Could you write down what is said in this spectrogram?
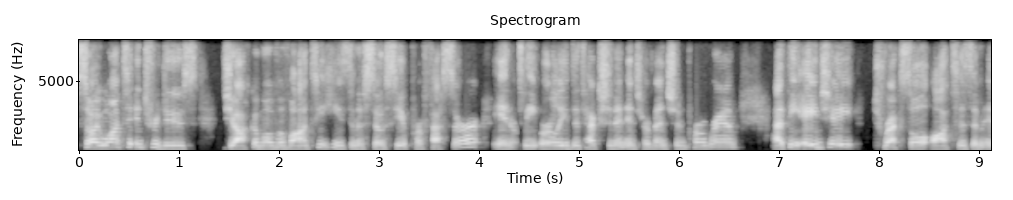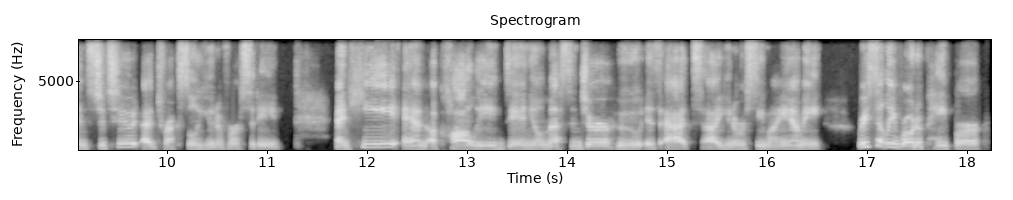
So I want to introduce Giacomo Vivanti. He's an associate professor in the Early Detection and Intervention program at the AJ Drexel Autism Institute at Drexel University. And he and a colleague, Daniel Messinger, who is at uh, University of Miami, recently wrote a paper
